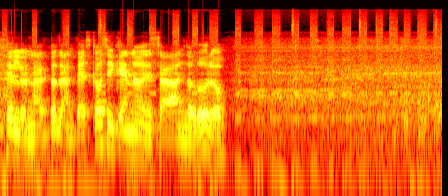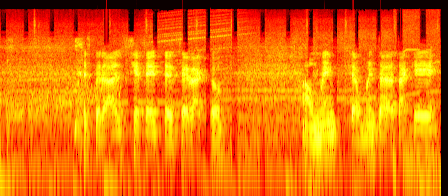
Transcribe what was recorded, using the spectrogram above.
Este Leonardo Dantesco sí que nos está dando duro. Espera el jefe del tercer acto. Aumenta, aumenta el ataque.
